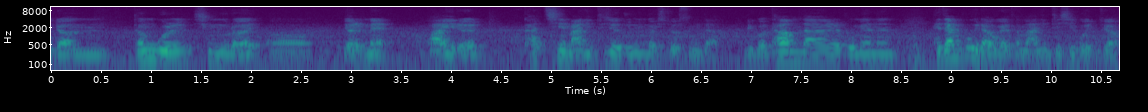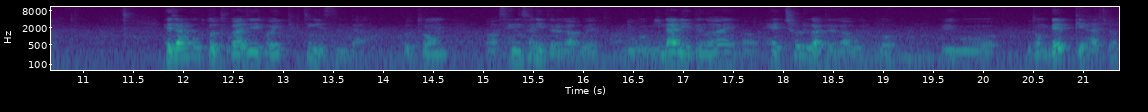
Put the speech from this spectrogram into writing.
이런 덩굴 식물의 어, 열매, 과일을 같이 많이 드셔주는 것이 좋습니다. 그리고 다음날 보면은 해장국이라고 해서 많이 드시고 있죠. 해장국도 두 가지 거의 특징이 있습니다. 보통 어, 생선이 들어가고요. 그리고 미나리 등의 어, 해초류가 들어가고 있고 그리고 보통 맵게 하죠.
